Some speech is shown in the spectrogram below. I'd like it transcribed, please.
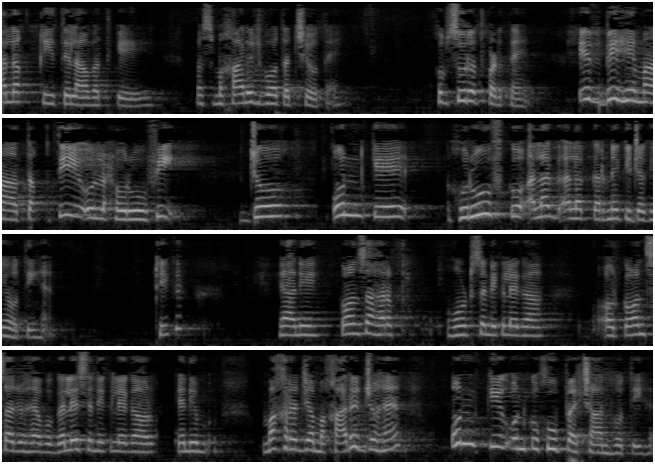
حلق کی تلاوت کے۔ بس مخارج بہت اچھے ہوتے ہیں، خوبصورت پڑھتے ہیں۔ اد بہما تختی الحروفی جو ان کے حروف کو الگ الگ کرنے کی جگہ ہوتی ہیں۔ ٹھیک ہے؟ یعنی کون سا حرف ہونٹ سے نکلے گا اور کون سا جو ہے وہ گلے سے نکلے گا اور یعنی مخرج یا مخارج جو ہیں، ان کی ان کو خوب پہچان ہوتی ہے۔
